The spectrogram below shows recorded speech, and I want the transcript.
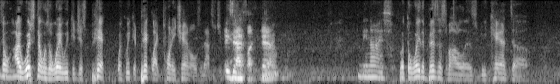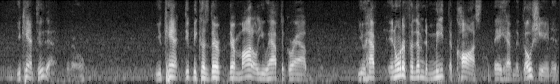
So I wish there was a way we could just pick, like we could pick like 20 channels, and that's what you. Get. Exactly. Yeah. Be nice. But the way the business model is, we can't. Uh, you can't do that. You know. You can't do because their their model. You have to grab. You have in order for them to meet the cost that they have negotiated.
